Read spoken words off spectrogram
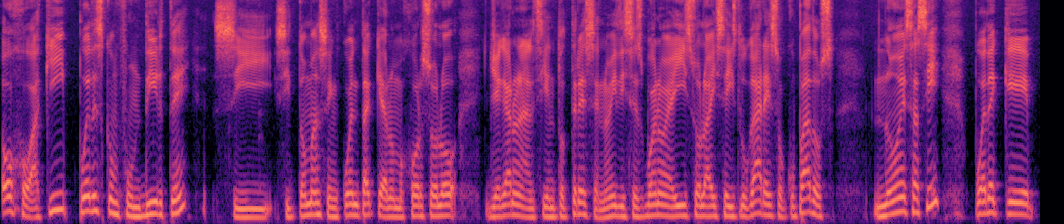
Ojo, aquí puedes confundirte si, si tomas en cuenta que a lo mejor solo llegaron al 113, ¿no? Y dices, bueno, ahí solo hay 6 lugares ocupados. No es así. Puede que,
